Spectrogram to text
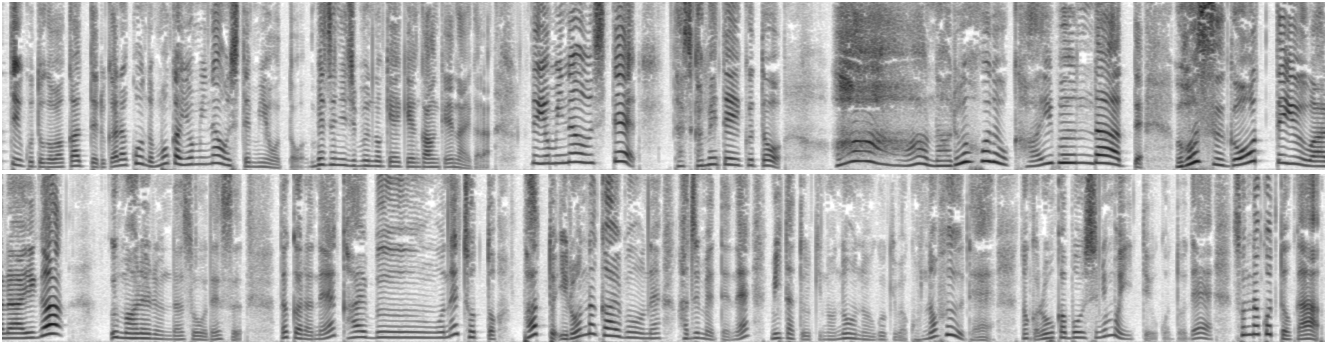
っていうことが分かってるから、今度もう一回読み直してみようと。別に自分の経験関係ないから。で、読み直して確かめていくと、ああ、なるほど、怪文だって、お、すごっていう笑いが生まれるんだそうです。だからね、怪文をね、ちょっとパッといろんな怪文をね、初めてね、見た時の脳の動きはこんな風で、なんか老化防止にもいいっていうことで、そんなことが、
